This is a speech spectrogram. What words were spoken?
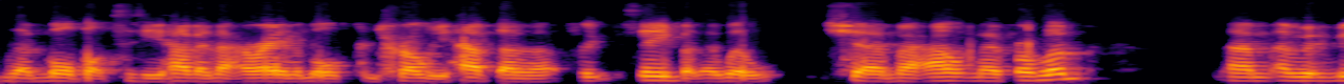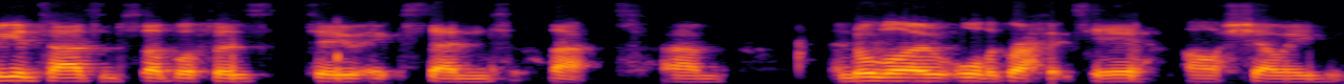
the more boxes you have in that array, the more control you have done that frequency, but they will churn that out, no problem. Um, and we've begin to add some subwoofers to extend that. Um, and although all the graphics here are showing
